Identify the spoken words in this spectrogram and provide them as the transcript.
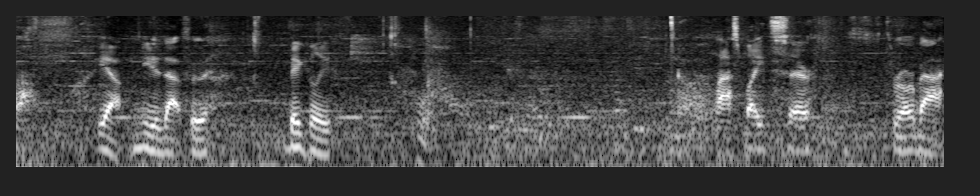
Oh, yeah, needed that food. big Bigly. Last bites there. Throw her back.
